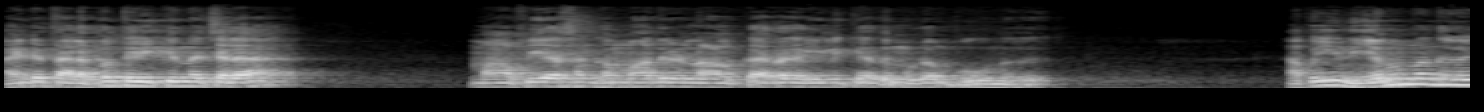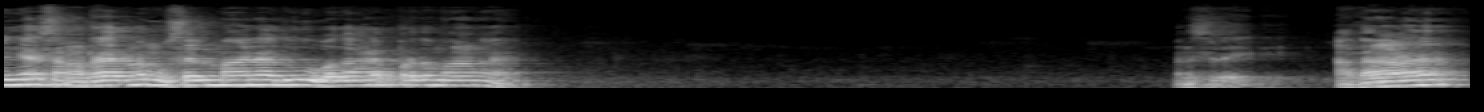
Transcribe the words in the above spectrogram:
അതിന്റെ തലപ്പത്തിരിക്കുന്ന ചില മാഫിയ സംഘം മാതിരിയുള്ള ആൾക്കാരുടെ കയ്യിലേക്ക് അത് മുഴുവൻ പോകുന്നത്. അപ്പോൾ ഈ നിയമം വന്നു കഴിഞ്ഞാൽ സാധാരണ മുസൽമാൻ അത് ഉപകാരപ്രദമാണ്. മനസ്സിലായില്ലേ? അതാണ്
